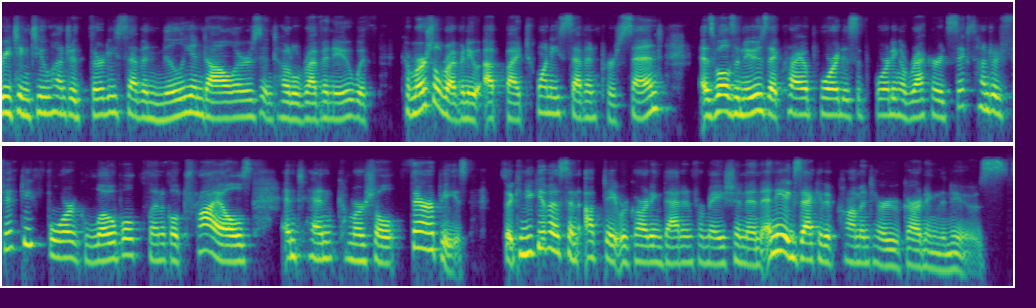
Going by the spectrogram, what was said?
reaching $237 million in total revenue with commercial revenue up by 27%, as well as the news that Cryoport is supporting a record 654 global clinical trials and 10 commercial therapies. So, can you give us an update regarding that information and any executive commentary regarding the news?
